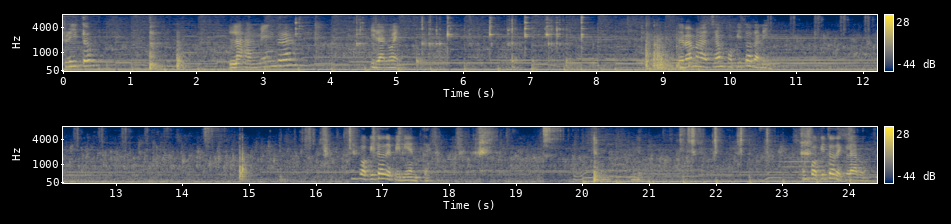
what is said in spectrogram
frito, las almendras y la nuez. Le vamos a echar un poquito de anís. Un poquito de pimienta. Un poquito de clavo.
